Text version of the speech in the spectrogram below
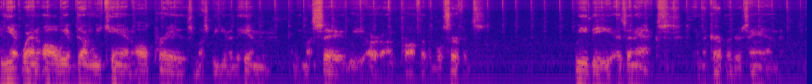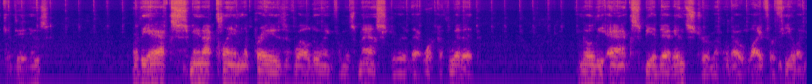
And yet, when all we have done we can, all praise must be given to Him. We must say we are unprofitable servants. We be as an axe in the carpenter's hand, he continues. For the axe may not claim the praise of well doing from his master that worketh with it. Though the axe be a dead instrument without life or feeling,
